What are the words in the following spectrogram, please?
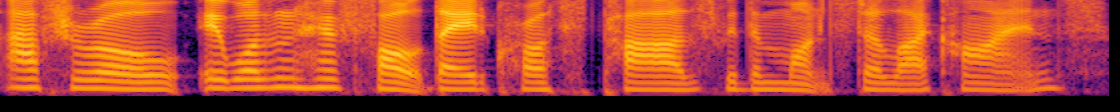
After all, it wasn't her fault they had crossed paths with a monster like Hines.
